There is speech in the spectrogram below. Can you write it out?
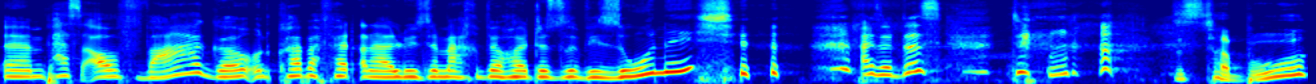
ähm, pass auf, Waage und Körperfettanalyse machen wir heute sowieso nicht. also das. das Tabu,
